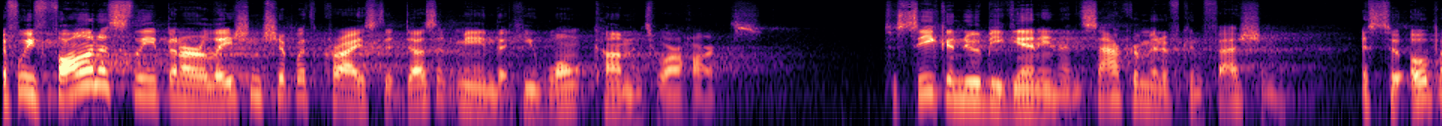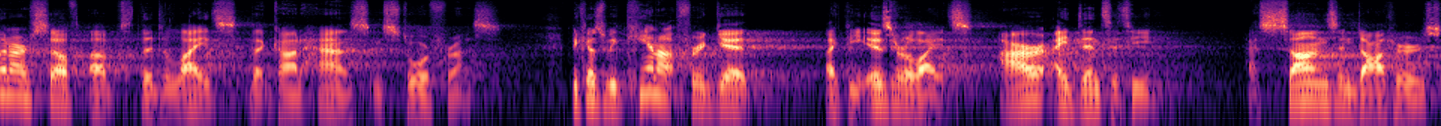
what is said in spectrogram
if we've fallen asleep in our relationship with Christ, it doesn't mean that He won't come into our hearts. To seek a new beginning and the sacrament of confession is to open ourselves up to the delights that God has in store for us. Because we cannot forget, like the Israelites, our identity as sons and daughters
